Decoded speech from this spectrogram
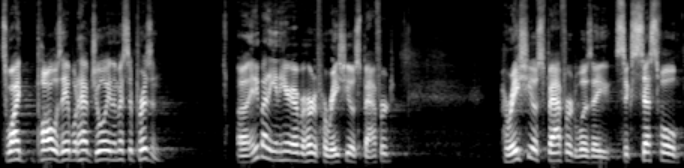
That's why Paul was able to have joy in the midst of prison. Uh, anybody in here ever heard of Horatio Spafford? Horatio Spafford was a successful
